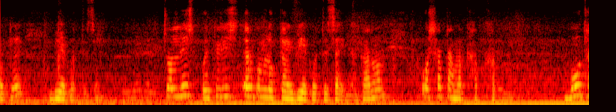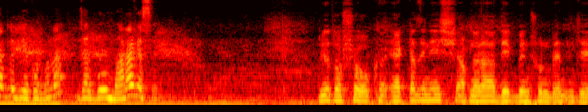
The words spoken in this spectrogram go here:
লোকে বিয়ে করতে চাই। চল্লিশ পঁয়ত্রিশ এরকম লোককে আমি বিয়ে করতে চাই না, কারণ ওর সাথে আমার খাপ খাবে না। বউ থাকলে বিয়ে করব না, যার বউ মারা গেছে। প্রিয় দর্শক, একটা জিনিস আপনারা দেখবেন, শুনবেন যে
